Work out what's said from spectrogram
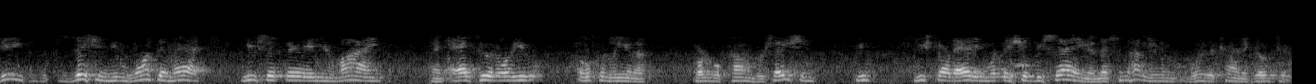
getting to the position you want them at, you sit there in your mind and add to it, or you openly in a verbal conversation, you you start adding what they should be saying, and that's not even where they're trying to go to.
